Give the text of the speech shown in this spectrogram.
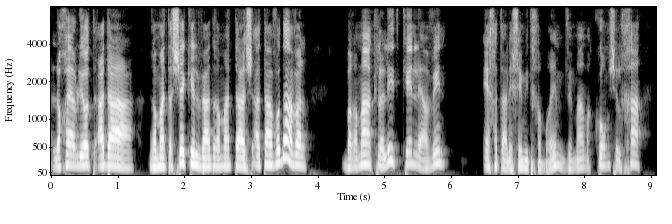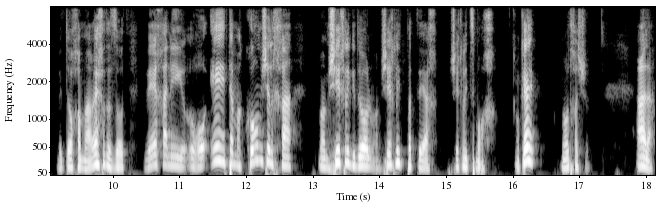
לא חייב להיות עד רמת השקל ועד רמת שעת העבודה, אבל ברמה הכללית כן להבין איך התהליכים מתחברים ומה המקום שלך בתוך המערכת הזאת, ואיך אני רואה את המקום שלך ממשיך לגדול, ממשיך להתפתח, ממשיך לצמוח, אוקיי? מאוד חשוב. הלאה, אה,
